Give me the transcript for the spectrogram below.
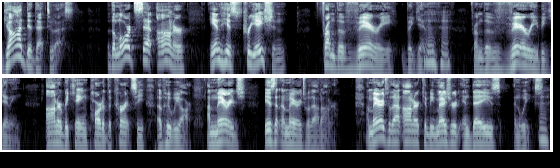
God did that to us. The Lord set honor in his creation from the very beginning. Mm-hmm. From the very beginning, honor became part of the currency of who we are. A marriage isn't a marriage without honor. A marriage without honor can be measured in days and weeks. Mm.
